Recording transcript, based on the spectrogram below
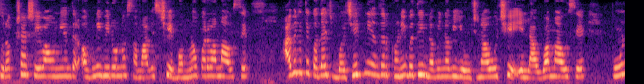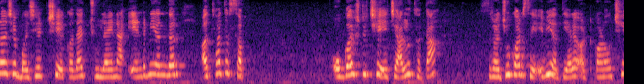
સુરક્ષા સેવાઓની અંદર અગ્નિવીરોનો સમાવેશ છે બમણો કરવામાં આવશે. આવી રીતે કદાચ બજેટની અંદર ઘણી બધી નવી નવી યોજનાઓ છે એ લાવવામાં આવશે. પૂર્ણ જે બજેટ છે, કદાચ જુલાઈના એન્ડની અંદર અથવા તો સપ, ઓગસ્ટ છે એ ચાલુ થતાં રજૂ કરશે એવી અત્યારે અટકણો છે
